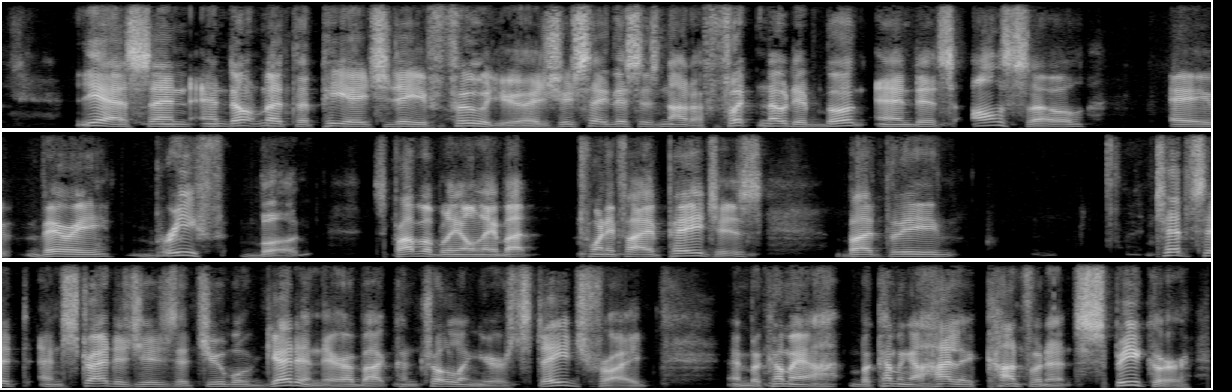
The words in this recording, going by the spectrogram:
Yes, and and don't let the PhD fool you. As you say, this is not a footnoted book, and it's also a very brief book. It's probably only about 25 pages, but the tips and strategies that you will get in there about controlling your stage fright and becoming a, becoming a highly confident speaker,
